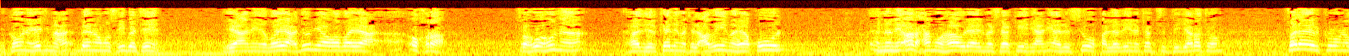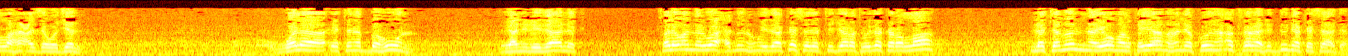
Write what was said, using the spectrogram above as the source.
لكونه يجمع بين مصيبتين. يعني ضياع دنيا وضياع أخرى. فهو هنا هذه الكلمة العظيمة يقول أنني أرحم هؤلاء المساكين يعني أهل السوق الذين تكسب تجارتهم فلا يذكرون الله عز وجل ولا يتنبهون يعني لذلك. فلو أن الواحد منهم إذا كسدت تجارته وذكر الله لتمنى يوم القيامة أن يكون أكثر أهل الدنيا كسادا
